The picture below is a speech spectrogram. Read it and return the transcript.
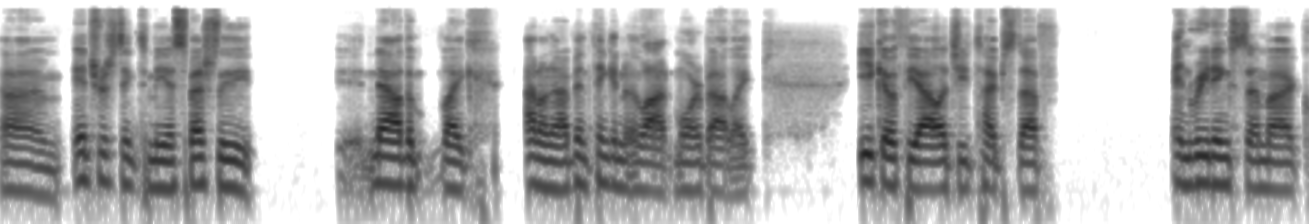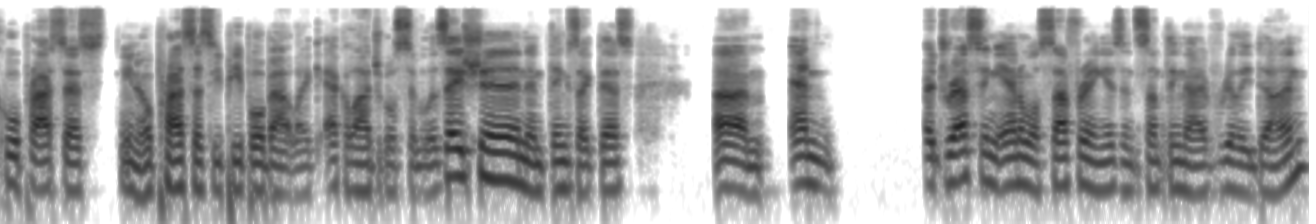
um interesting to me, especially eh, now. The like, I don't know. I've been thinking a lot more about like eco theology type stuff and reading some uh, cool process, you know, processy people about like ecological civilization and things like this. Um, and addressing animal suffering isn't something that I've really done.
